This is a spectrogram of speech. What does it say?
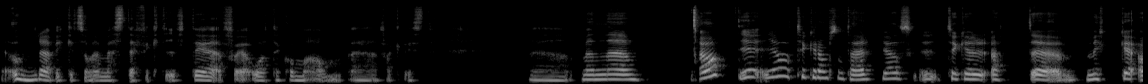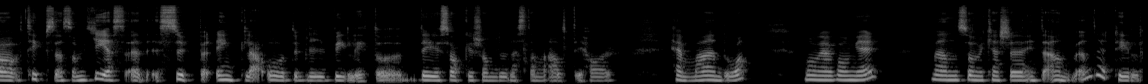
Jag undrar vilket som är mest effektivt. Det får jag återkomma om eh, faktiskt. Eh, men eh, ja, det, jag tycker om sånt här. Jag tycker att eh, mycket av tipsen som ges är superenkla och det blir billigt och det är saker som du nästan alltid har hemma ändå. Många gånger. Men som vi kanske inte använder till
